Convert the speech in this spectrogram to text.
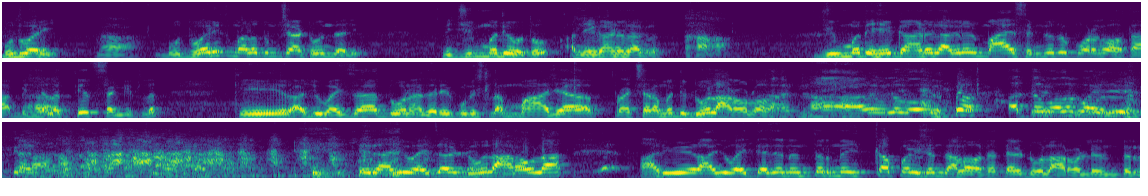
बुधवारी. हा. बुधवारीच मला तुमची आठवण झाली. मी जिममध्ये होतो आणि हे गाणं लागलं. हा. जिममध्ये हे गाणं लागलं माया संघ जो पोरगा होता मी त्याला तेच सांगितलं की राजूभाईचा दोन हजार एकोणीसला माझ्या प्रचारामध्ये ढोल हरवला होता. हरवलं आता मला पाहिजे. राजूभाईचा ढोल हरवला. आणि राजूभाई त्याच्यानंतर इतका परेशान झाला होता त्या ढोल हरवल्यानंतर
